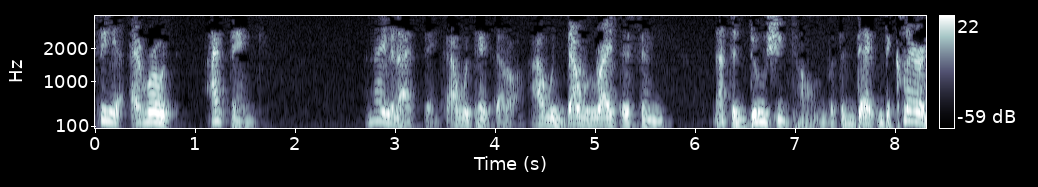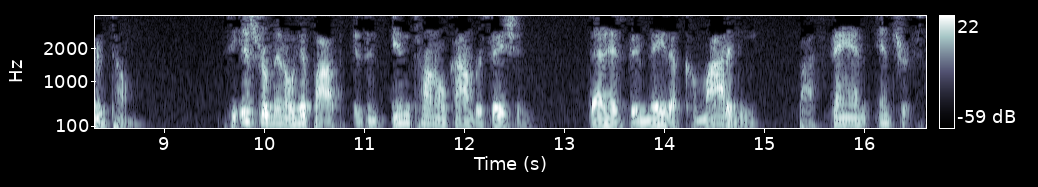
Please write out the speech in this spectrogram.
See, I wrote, I think, not even I think, I would take that off. I would, I would write this in not the douchey tone, but the de- declarative tone. See, instrumental hip hop is an internal conversation that has been made a commodity by fan interest.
